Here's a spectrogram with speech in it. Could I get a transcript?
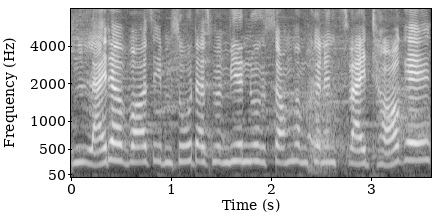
Leider war es eben so, dass wir mir nur sagen haben können zwei Tage, äh,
